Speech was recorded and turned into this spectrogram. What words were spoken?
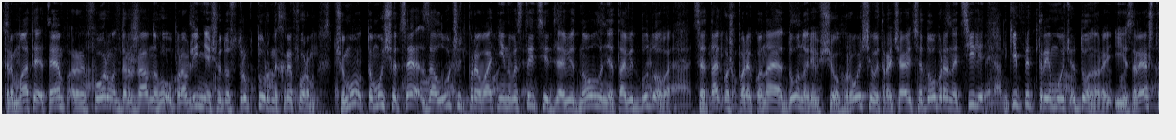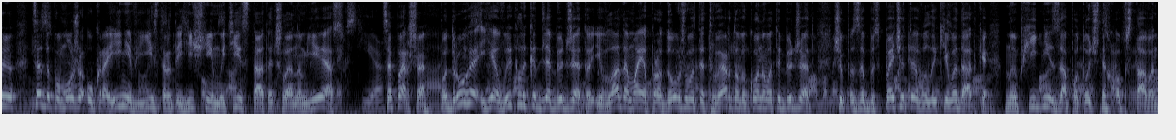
тримати темп реформ державного управління щодо структурних реформ. Чому тому, що це залучить приватні інвестиції для відновлення та відбудови. Це також переконає донорів, що гроші витрачаються добре на цілі, які підтримують донори. І зрештою, це допоможе Україні в її стратегічній меті стати членом ЄС. Це перше. По-друге, є виклики для бюджету, і влада має продовжувати твердо виконувати бюджет, щоб забезпечити великі видатки, необхідні за поточних обставин.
